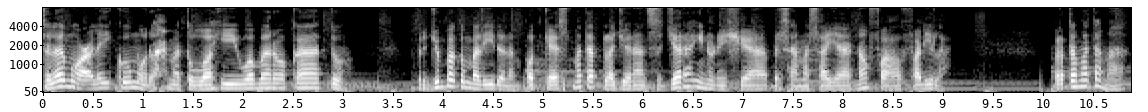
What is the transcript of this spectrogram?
Assalamualaikum warahmatullahi wabarakatuh. Berjumpa kembali dalam podcast mata pelajaran sejarah Indonesia bersama saya Noval Fadila. Pertama-tama,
